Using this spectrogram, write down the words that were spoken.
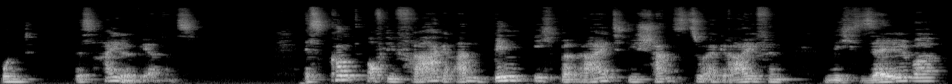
und des Heilwerdens. Es kommt auf die Frage an, bin ich bereit, die Chance zu ergreifen, mich selber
